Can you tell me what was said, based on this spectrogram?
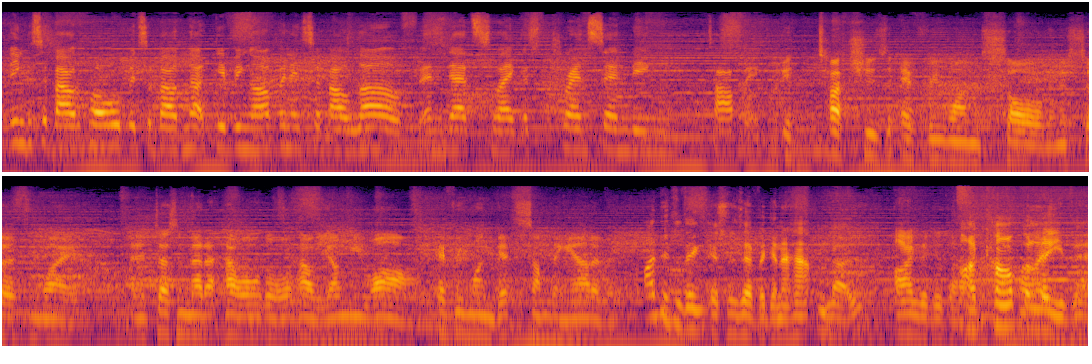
I think it's about hope, it's about not giving up, and it's about love, and that's like a transcending topic. It touches everyone's soul in a certain way. And it doesn't matter how old or how young you are, everyone gets something out of it. I didn't think this was ever going to happen. No, I never did. I can't believe it.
